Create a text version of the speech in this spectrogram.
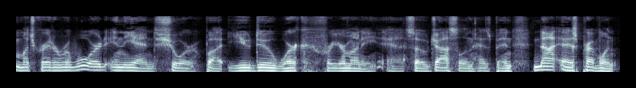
Much greater reward in the end, sure, but you do work for your money. Uh, so Jocelyn has been not as prevalent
